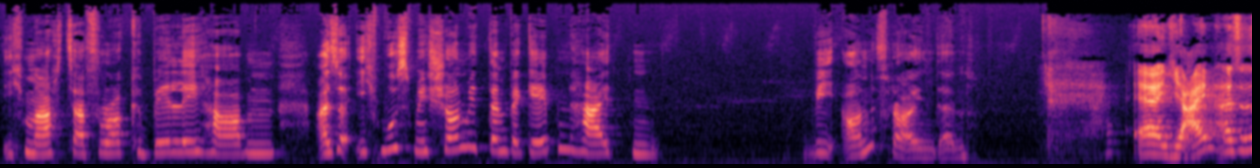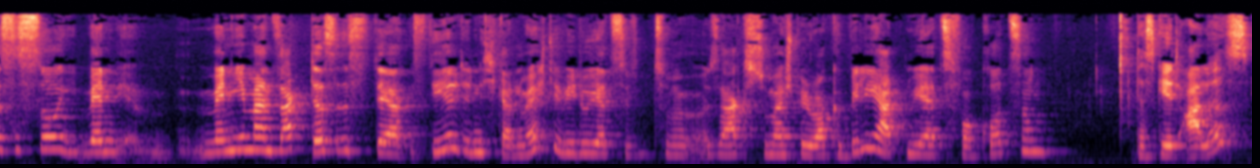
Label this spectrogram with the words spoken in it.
ich mache es auf Rockabilly haben. Also ich muss mich schon mit den Begebenheiten wie anfreunden. Äh, ja, also es ist so, wenn, wenn jemand sagt, das ist der Stil, den ich gerne möchte, wie du jetzt zu, sagst, zum Beispiel Rockabilly hatten wir jetzt vor kurzem, das geht alles,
